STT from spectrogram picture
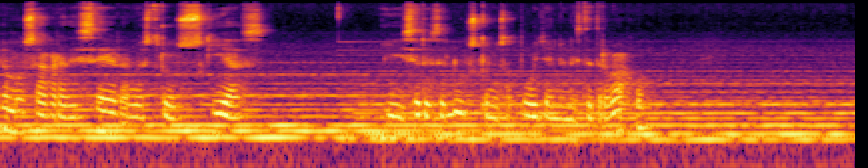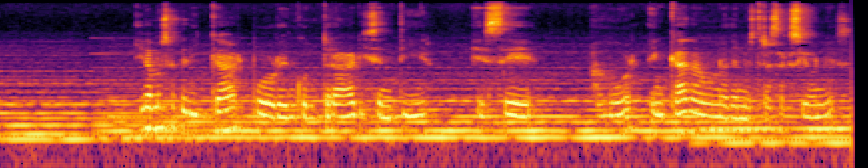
Y vamos a agradecer a nuestros guías y seres de luz que nos apoyan en este trabajo. Y vamos a dedicar por encontrar y sentir ese amor en cada una de nuestras acciones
